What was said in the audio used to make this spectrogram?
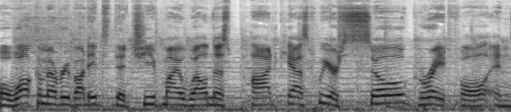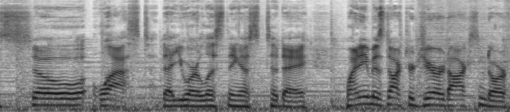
Well, welcome everybody to the Achieve My Wellness podcast. We are so grateful and so blessed that you are listening to us today. My name is Dr. Jerod Oxendorf.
